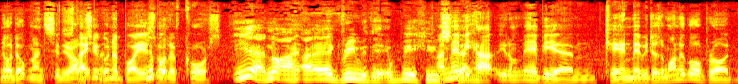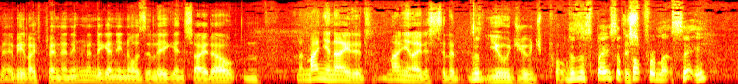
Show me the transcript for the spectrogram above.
No doubt Man City are obviously going to buy as yeah, well, of course. Yeah, no, I, I, agree with you. It would be a huge and maybe ha- you know, maybe um, Kane maybe doesn't want to go abroad. Maybe he likes playing in England again. He knows the league inside out. And Man United, Man United is still a there's, huge, huge pull. There's a space up there's, top for him at City.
